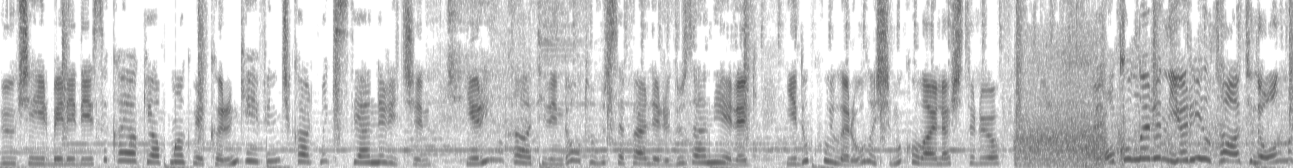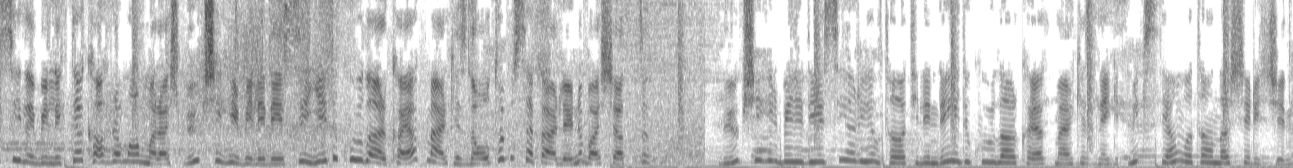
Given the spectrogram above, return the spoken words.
Büyükşehir Belediyesi kayak yapmak ve karın keyfini çıkartmak isteyenler için yarı yıl tatilinde otobüs seferleri düzenleyerek 7 kuyulara ulaşımı kolaylaştırıyor. Okulların yarı yıl tatili olmasıyla birlikte Kahramanmaraş Büyükşehir Belediyesi 7 Kuyular Kayak Merkezi'ne otobüs seferlerini başlattı. Büyükşehir Belediyesi yarı yıl tatilinde 7 Kuyular Kayak Merkezi'ne gitmek isteyen vatandaşlar için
